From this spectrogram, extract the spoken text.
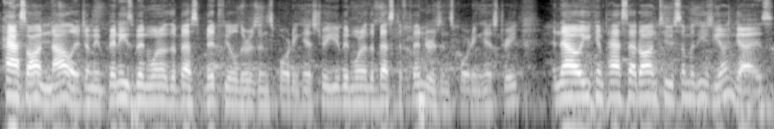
pass on knowledge. I mean, Benny's been one of the best midfielders in sporting history. You've been one of the best defenders in sporting history, and now you can pass that on to some of these young guys.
